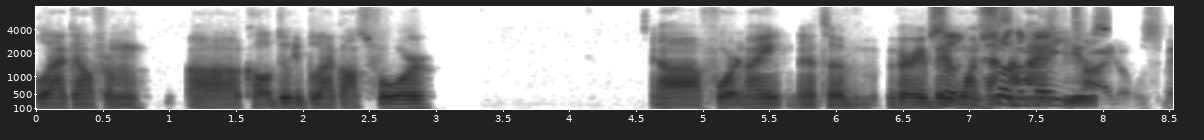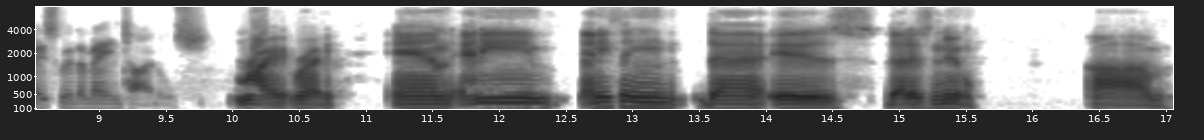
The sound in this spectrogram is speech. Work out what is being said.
Blackout from uh, Call of Duty Black Ops Four, uh, Fortnite. That's a very big so, one. Has so the, the main views. titles, basically the main titles. Right, right, and any anything that is that is new. Um,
